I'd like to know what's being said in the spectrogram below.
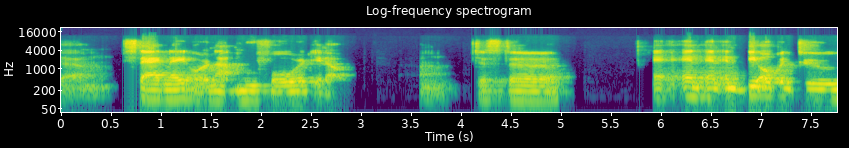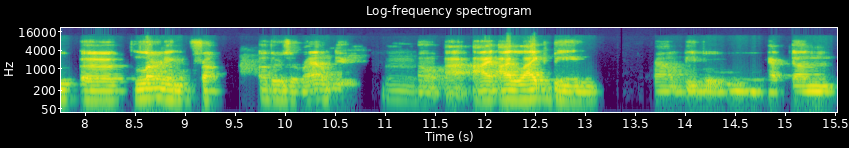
um, stagnate or not move forward you know. Um, just uh, and and and be open to uh, learning from others around you. Mm. you know, I, I, I like being around people who have done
